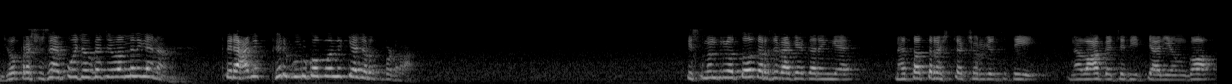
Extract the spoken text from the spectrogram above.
जो प्रश्न से पूछे, उसका जवाब मिल गया ना। फिर आगे, फिर गुरु को बोलने क्या ज़रूरत पड़ रहा? इस मंत्र को दो तरह से व्याख्या करेंगे। न तत्र गति न वागछति इत्यादि को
